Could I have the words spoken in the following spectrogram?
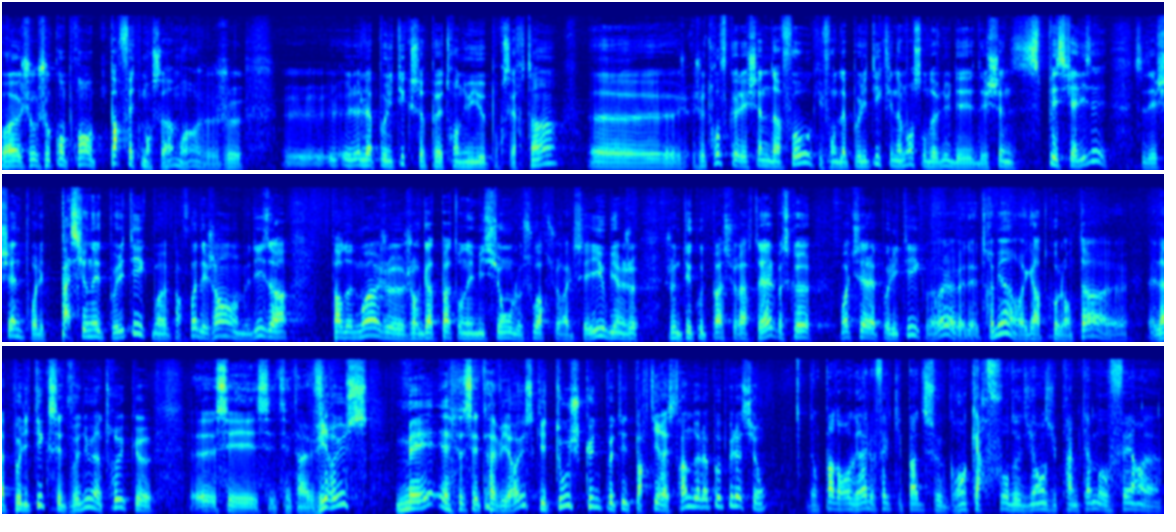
Bon, je, je comprends parfaitement ça, moi. Je- euh, la politique, ça peut être ennuyeux pour certains. Euh, je- je trouve que les chaînes d'infos qui font de la politique, finalement, sont devenues des, des chaînes spécialisées. C'est des chaînes pour les passionnés de politique. Moi, parfois, des gens me disent ah, Pardonne-moi, je ne regarde pas ton émission le soir sur LCI, ou bien je, ne t'écoute pas sur RTL, parce que moi, tu sais, la politique, bah bah, très bien, regarde Colanta. la politique, c'est devenu un truc, euh, euh, c'est un virus, mais c'est un virus qui touche qu'une petite partie restreinte de la population. Donc pas de regret le fait qu'il n'y ait pas de ce grand carrefour d'audience du prime time offert euh,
